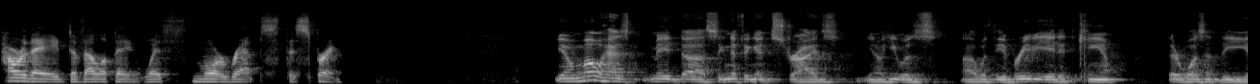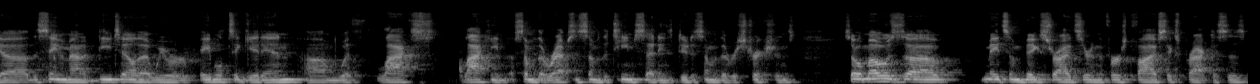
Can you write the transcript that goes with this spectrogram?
How are they developing with more reps this spring? You know, Mo has made uh, significant strides. You know, he was uh, with the abbreviated camp. There wasn't the uh, the same amount of detail that we were able to get in um, with lacks lacking some of the reps and some of the team settings due to some of the restrictions. So Mo's uh, made some big strides here in the first five six practices,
